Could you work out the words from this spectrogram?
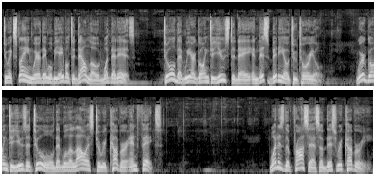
to explain where they will be able to download what that is. Tool that we are going to use today in this video tutorial. We're going to use a tool that will allow us to recover and fix. What is the process of this recovery?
